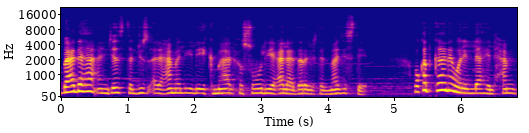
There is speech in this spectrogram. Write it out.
بعدها أنجزت الجزء العملي لإكمال حصولي على درجة الماجستير. وقد كان ولله الحمد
